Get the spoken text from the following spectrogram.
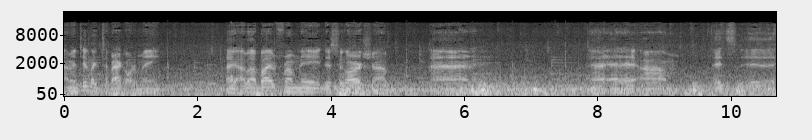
I mean, it tastes like tobacco to me. I, I buy it from the, the cigar shop, and and, and it, um, it's uh,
